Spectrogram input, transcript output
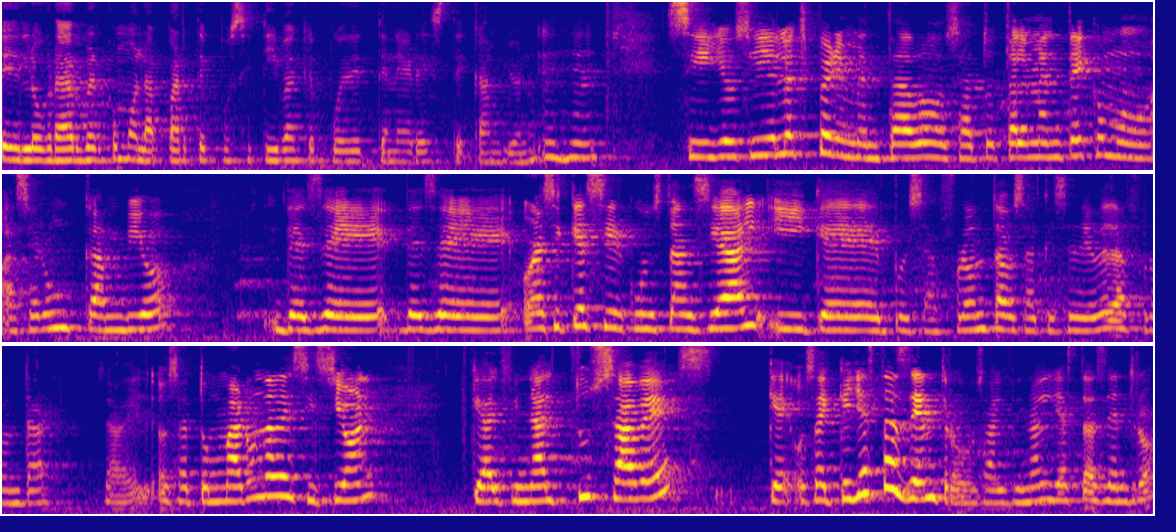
eh, lograr ver como la parte positiva que puede tener este cambio, ¿no? Sí, yo sí lo he experimentado, o sea, totalmente como hacer un cambio desde, desde, ahora sí que es circunstancial y que pues afronta, o sea, que se debe de afrontar, ¿sabes? O sea, tomar una decisión que al final tú sabes que, o sea, que ya estás dentro, o sea, al final ya estás dentro,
